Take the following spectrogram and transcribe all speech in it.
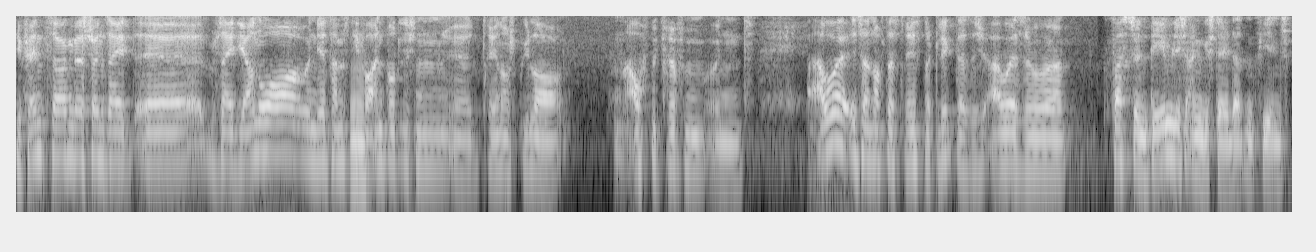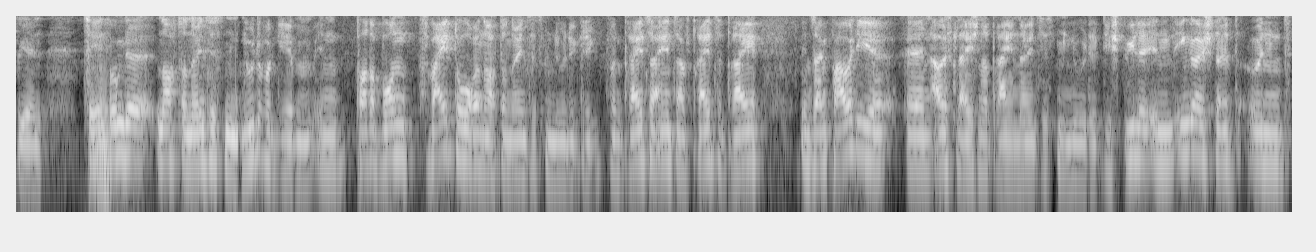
Die Fans sagen das schon seit, äh, seit Januar und jetzt haben es die mhm. verantwortlichen äh, Trainer, Spieler auch begriffen. Und Aue ist ja noch das Dresdner Glück, dass sich Aue so fast schon dämlich angestellt hat in vielen Spielen. Zehn mhm. Punkte nach der 90. Minute vergeben. In Paderborn zwei Tore nach der 90. Minute gekriegt. Von 3 zu 1 auf 3 zu 3. In St. Pauli äh, ein Ausgleich in der 93. Minute. Die Spiele in Ingolstadt und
